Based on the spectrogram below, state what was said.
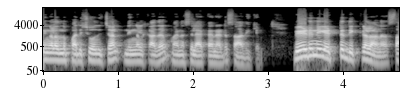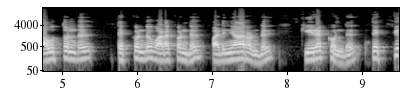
നിങ്ങളൊന്ന് പരിശോധിച്ചാൽ നിങ്ങൾക്കത് മനസ്സിലാക്കാനായിട്ട് സാധിക്കും. വീടിന് എട്ട് ദിക്കുകളാണ്. സൗത്ത് ഉണ്ട് തെക്കുണ്ട് വടക്കുണ്ട് പടിഞ്ഞാറുണ്ട് കിഴക്കുണ്ട് തെക്ക്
